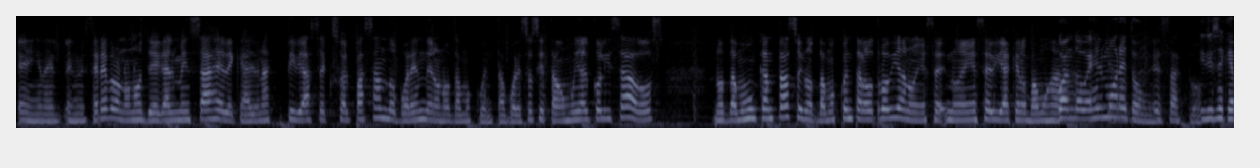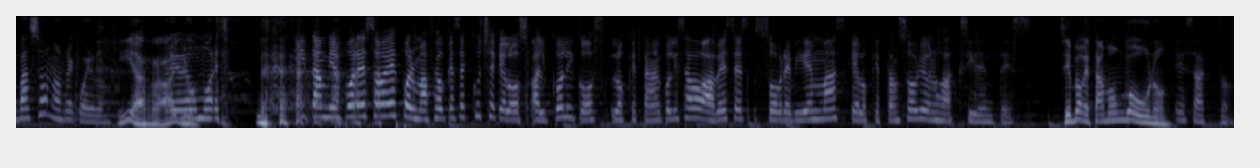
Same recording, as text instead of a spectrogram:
en el, en el cerebro no nos llega el mensaje de que hay una actividad sexual pasando, por ende no nos damos cuenta. Por eso si estamos muy alcoholizados, nos damos un cantazo y nos damos cuenta el otro día, no en ese, no en ese día que nos vamos a... Cuando ves el moretón. exacto. Y dices, ¿qué pasó? No recuerdo. Y a Pero es rayo. un moretón. Y también por eso es, por más feo que se escuche, que los alcohólicos, los que están alcoholizados, a veces sobreviven más que los que están sobrios en los accidentes. Sí, porque está Mongo uno. Exacto.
